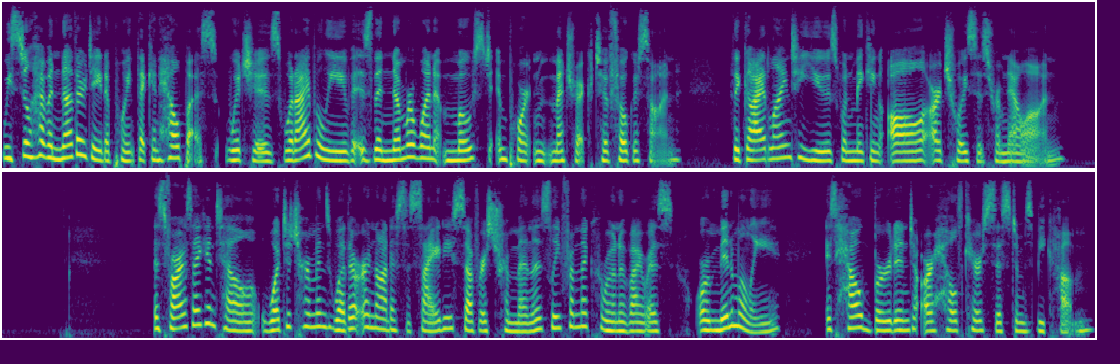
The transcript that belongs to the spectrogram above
we still have another data point that can help us, which is what I believe is the number one most important metric to focus on, the guideline to use when making all our choices from now on. As far as I can tell, what determines whether or not a society suffers tremendously from the coronavirus or minimally is how burdened our healthcare systems become.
